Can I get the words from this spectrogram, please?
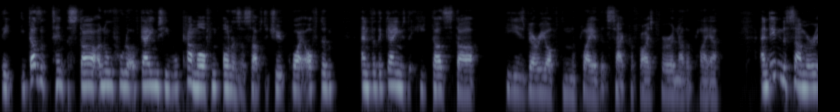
He, he doesn't tend to start an awful lot of games. He will come off and on as a substitute quite often. And for the games that he does start, he is very often the player that's sacrificed for another player. And in the summer,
